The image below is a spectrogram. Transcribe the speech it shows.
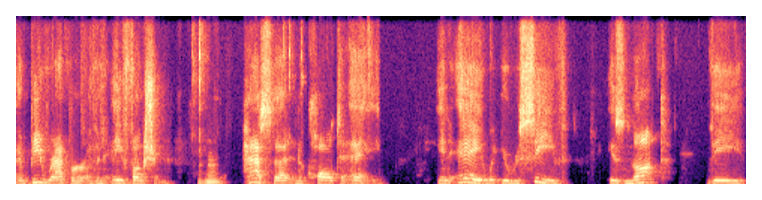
a B wrapper of an A function, Mhm. pass that in a call to A. In A, what you receive is not the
